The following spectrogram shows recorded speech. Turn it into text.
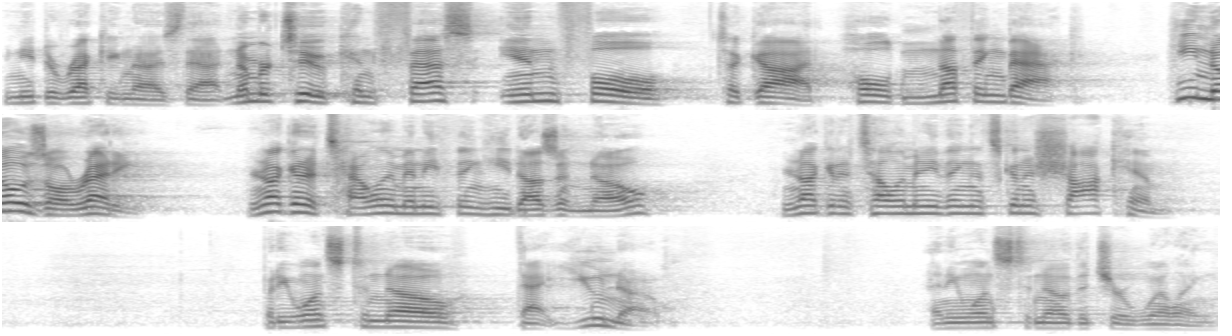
You need to recognize that. Number two, confess in full to God. Hold nothing back. He knows already. You're not going to tell him anything he doesn't know. You're not going to tell him anything that's going to shock him. But he wants to know that you know. And he wants to know that you're willing.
